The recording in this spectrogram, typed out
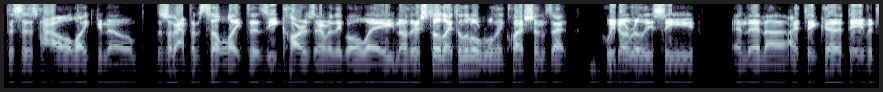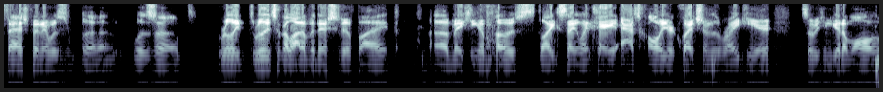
This is how like you know this is what happens to like the Z cards whenever they go away. You know, there's still like the little ruling questions that we don't really see. And then uh, I think uh, David Fashbender was uh, was uh, really really took a lot of initiative by uh, making a post like saying like, "Hey, ask all your questions right here, so we can get them all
